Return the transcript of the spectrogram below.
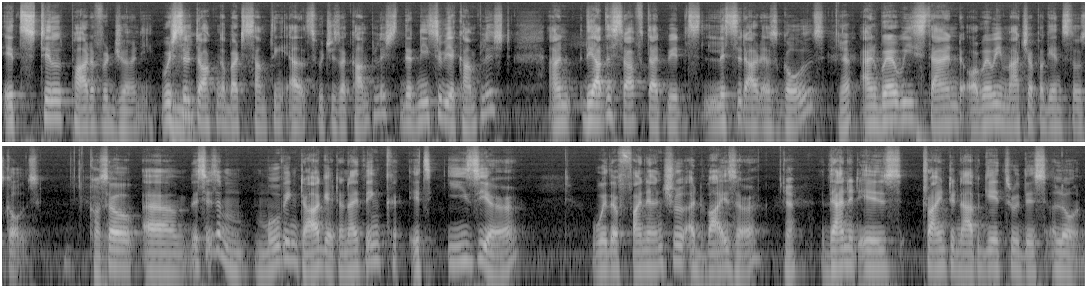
it's still part of a journey. We're still Mm. talking about something else which is accomplished, that needs to be accomplished, and the other stuff that we listed out as goals, Yep. and where we stand or where we match up against those goals. Got so um, this is a moving target, and I think it's easier with a financial advisor Yeah. than it is trying to navigate through this alone.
